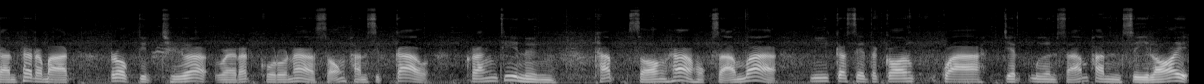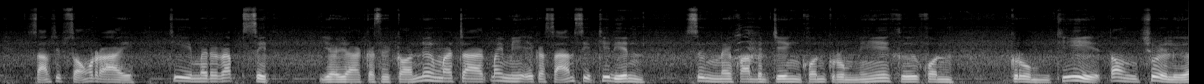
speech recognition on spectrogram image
การแพร่ระบาด โรคติดเชื้อไวรัสโคโรนา 2019 ครั้งที่ 1 ทับ 2563 ว่ามีเกษตรกรกว่า 73,432 ราย ที่ไม่ได้รับสิทธิ์เยียวยาเกษตรกรเนื่องมาจากไม่มีเอกสารสิทธิ์ที่ดิน ซึ่งในความเป็นจริงคนกลุ่มนี้คือคนกลุ่มที่ต้องช่วยเหลือ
